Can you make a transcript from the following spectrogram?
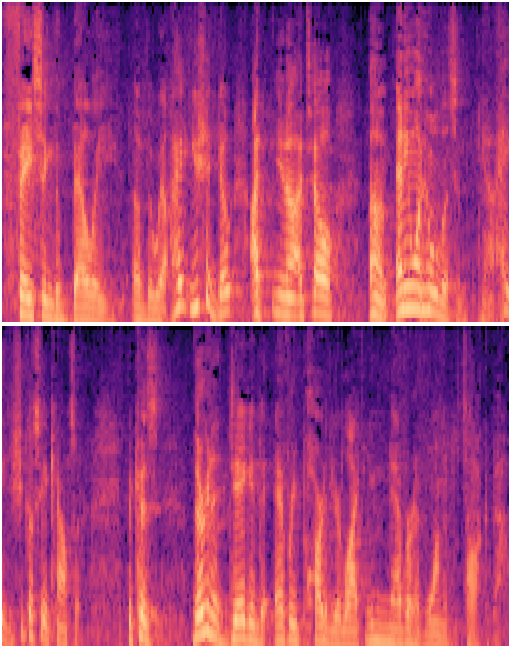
facing the belly of the whale. Hey, you should go. I, you know, I tell um, anyone who will listen, you know, hey, you should go see a counselor because they're going to dig into every part of your life you never have wanted to talk about.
